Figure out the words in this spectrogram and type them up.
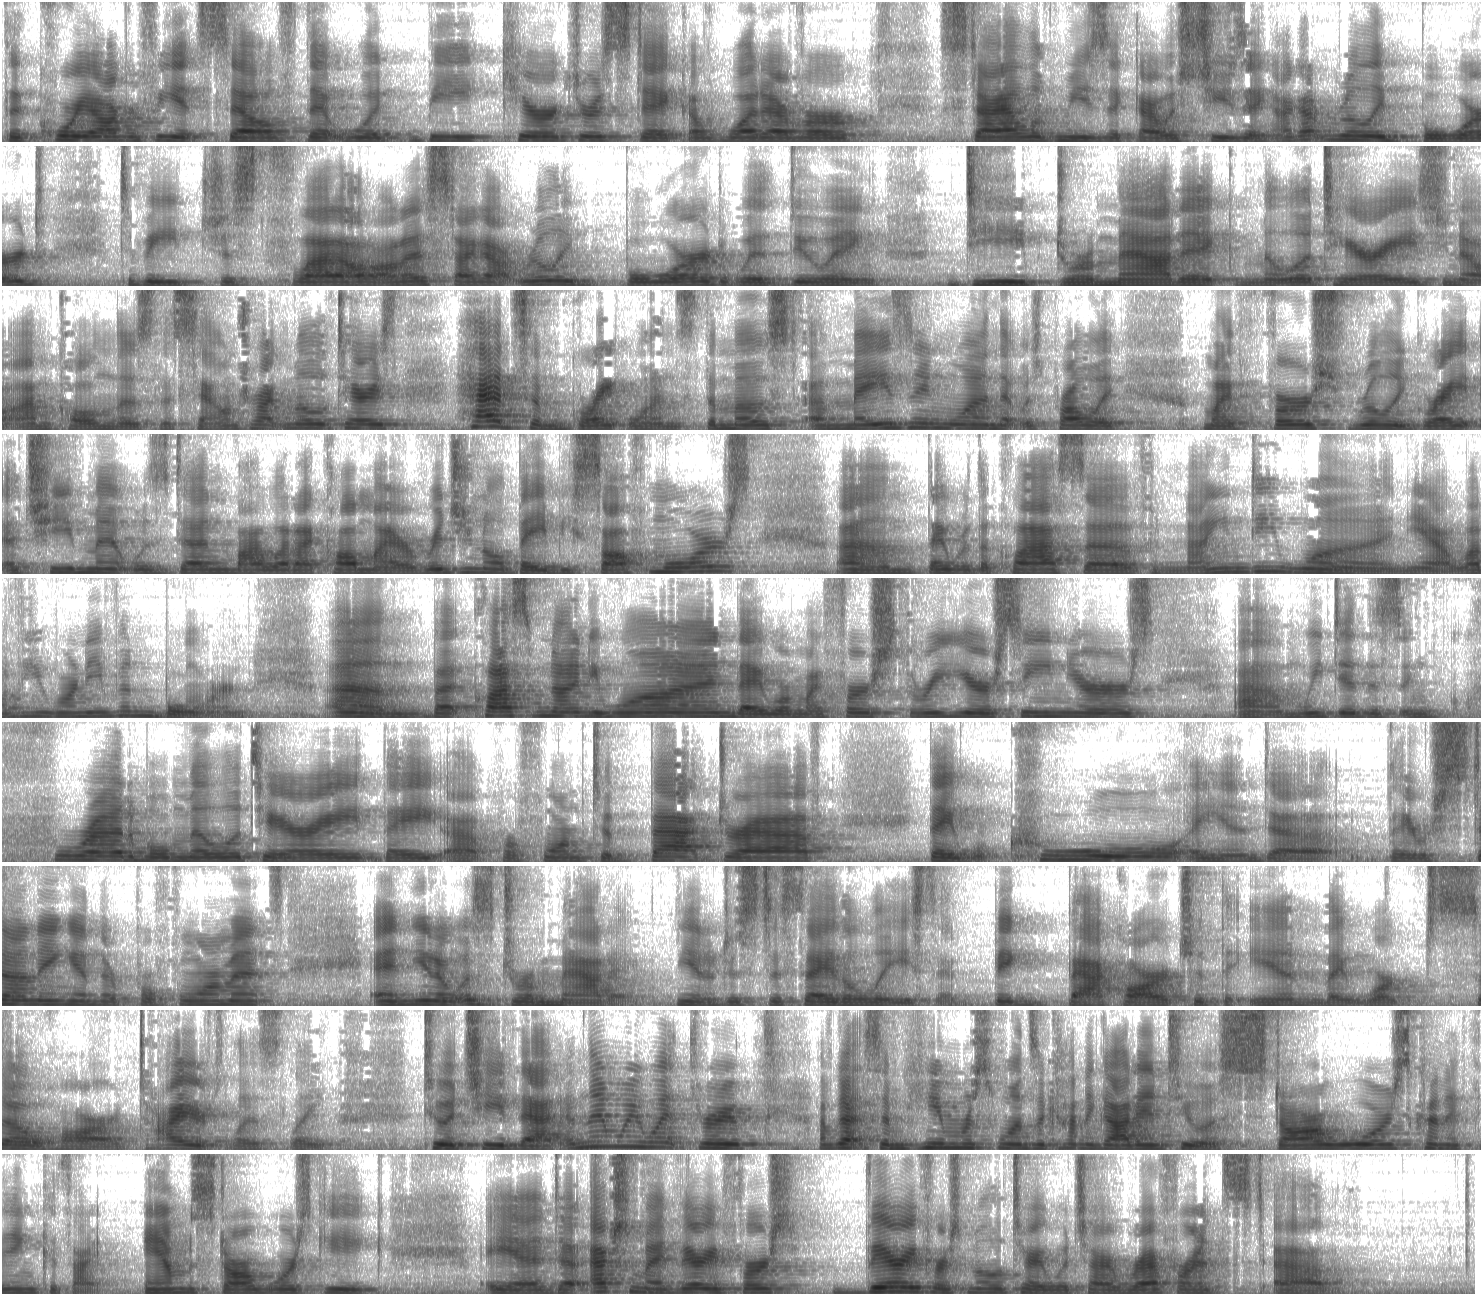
the choreography itself that would be characteristic of whatever style of music I was choosing. I got really bored, to be just flat out honest. I got really bored with doing deep, dramatic militaries. You know, I'm calling those the soundtrack militaries. Had some great ones. The most amazing one that was probably my first really great achievement was done by what I call my original baby sophomores. Um, they were the class of 91. Yeah, a lot of you weren't even born. Um, but class of 91, they were my first three year seniors. Um, we did this incredible military. They uh, performed to backdraft. They were cool and uh, they were stunning in their performance. And, you know, it was dramatic, you know, just to say the least. That big back arch at the end. They worked so hard, tirelessly to achieve that. And then we went through, I've got some humorous ones. I kind of got into a Star Wars kind of thing because I am a Star Wars geek. And uh, actually, my very first, very first military, which I referenced uh,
